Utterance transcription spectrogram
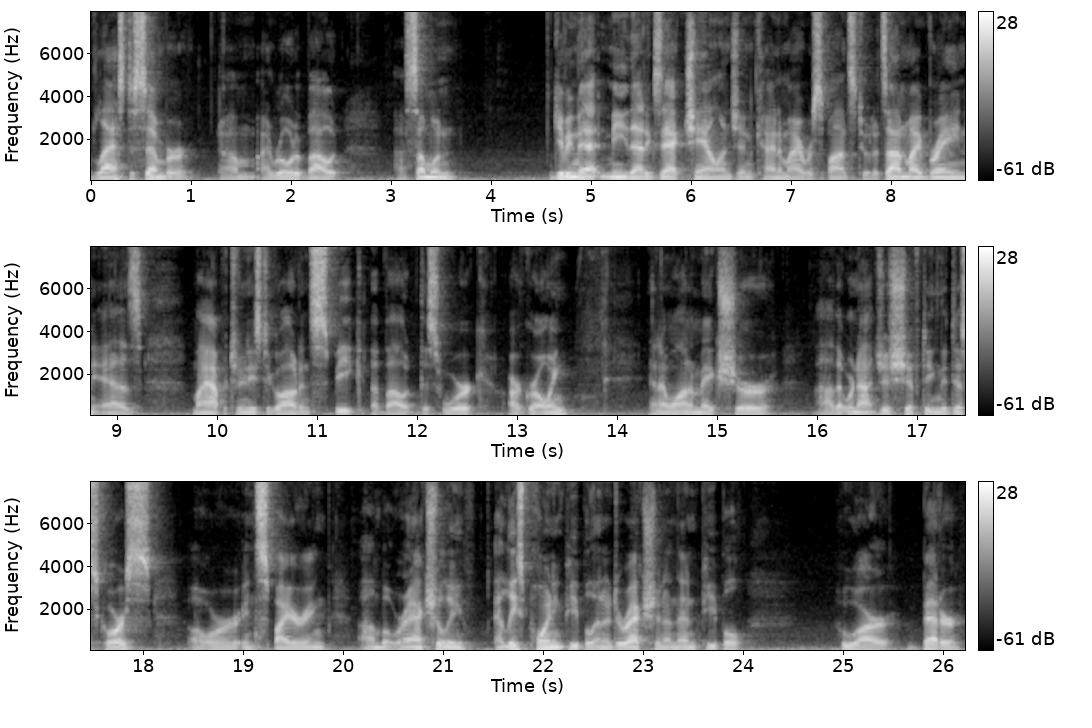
last December, um, I wrote about uh, someone giving that me that exact challenge and kind of my response to it. It's on my brain as my opportunities to go out and speak about this work are growing, and I want to make sure uh, that we're not just shifting the discourse or inspiring, um, but we're actually at least pointing people in a direction, and then people who are better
